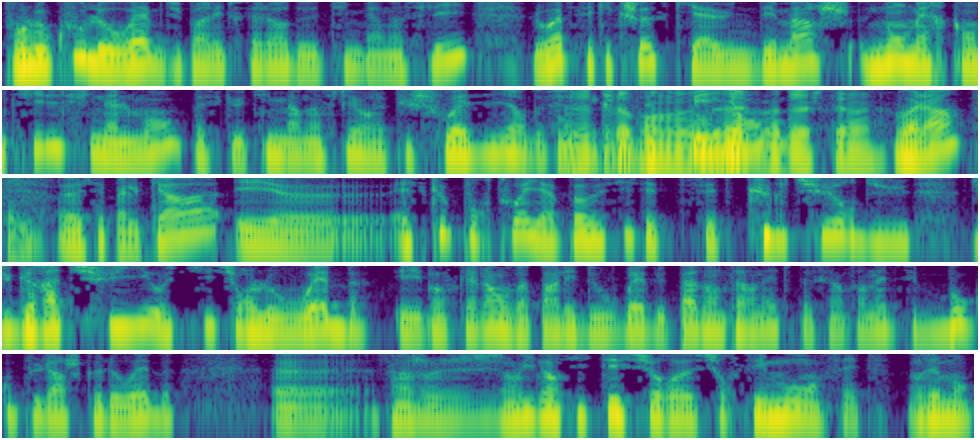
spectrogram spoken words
Pour le coup, le web, tu parlais tout à l'heure de Tim Berners-Lee. Le web, c'est quelque chose qui a une démarche non mercantile finalement, parce que Tim Berners-Lee aurait pu choisir de faire De, quelque de chose de payant. de l'acheter. ouais. Voilà, euh, c'est pas le cas. Et euh, est-ce que pour toi, il n'y a pas aussi cette, cette culture du, du gratuit aussi sur le web Et dans ce cas-là, on va parler de web et pas d'internet parce qu'internet c'est beaucoup plus large que le web. Euh, Enfin, j'ai envie d'insister sur euh, sur ces mots en fait, vraiment.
